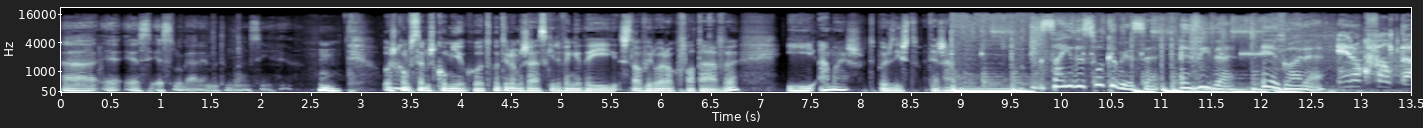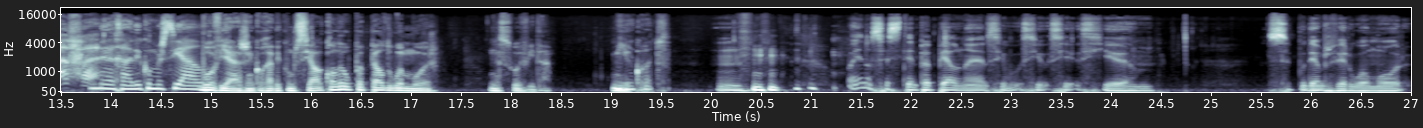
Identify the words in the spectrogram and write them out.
Ah, esse, esse lugar é muito bom, sim. Hum. Hoje conversamos com o Miyakoto, continuamos já a seguir, venha daí, está a ouvir o Era o que Faltava e há mais depois disto. Até já. Saia da sua cabeça, a vida é agora. Era o que faltava na Rádio Comercial. Boa viagem com a Rádio Comercial. Qual é o papel do amor na sua vida? Miyakoto. Hum. Bem, eu não sei se tem papel, não é? Se, se, se, se, um, se podemos ver o amor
